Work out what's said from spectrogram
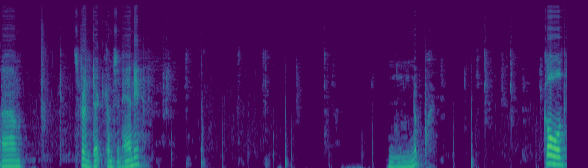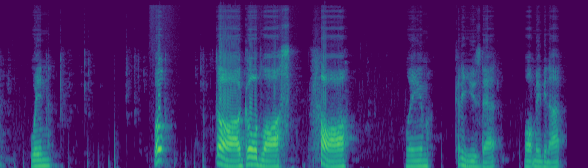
Um, that's where dirt comes in handy. Nope. Gold. Win. Whoa! Oh, gold lost. Aw. Lame. Could have used that. Well, maybe not.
